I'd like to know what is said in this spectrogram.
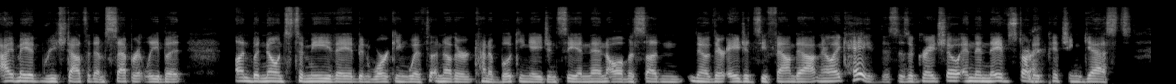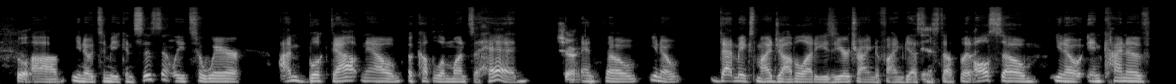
I may have reached out to them separately, but unbeknownst to me, they had been working with another kind of booking agency, and then all of a sudden, you know, their agency found out, and they're like, "Hey, this is a great show," and then they've started pitching guests cool. uh, you know, to me consistently to where I'm booked out now a couple of months ahead. Sure. And so, you know, that makes my job a lot easier trying to find guests yeah. and stuff. But also, you know, in kind of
